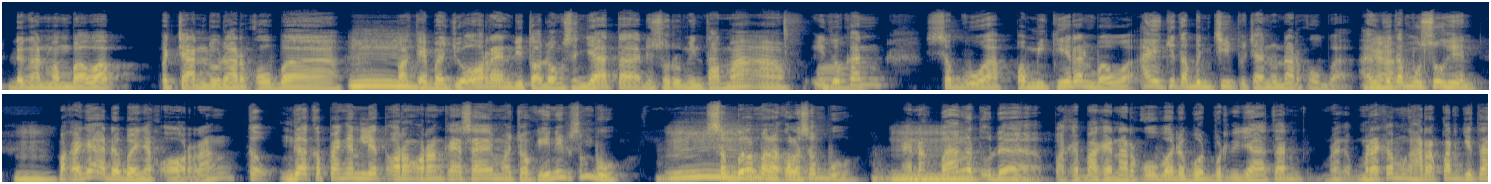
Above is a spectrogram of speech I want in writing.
dengan membawa pecandu narkoba Hmm. pakai baju oranye ditodong senjata disuruh minta maaf itu Oh. kan sebuah pemikiran bahwa ayo kita benci pecandu narkoba ayo Ya. kita musuhin Hmm. makanya ada banyak orang ke- nggak kepengen lihat orang-orang kayak saya sama Coki ini sembuh Hmm. sebel malah kalau sembuh enak Hmm. banget udah pakai-pakai narkoba udah buat kejahatan mereka, mereka mengharapkan kita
